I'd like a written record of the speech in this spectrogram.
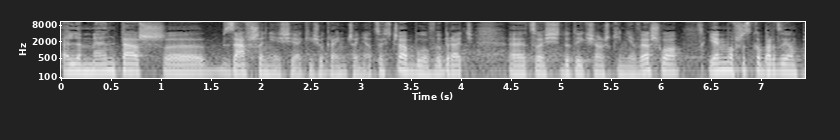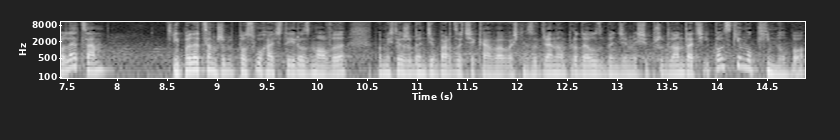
Elementarz zawsze niesie jakieś ograniczenia. Coś trzeba było wybrać, coś do tej książki nie weszło. Ja mimo wszystko bardzo ją polecam. I polecam, żeby posłuchać tej rozmowy, bo myślę, że będzie bardzo ciekawa. Właśnie z Adrianą Prodeus będziemy się przyglądać i polskiemu kinu, bo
